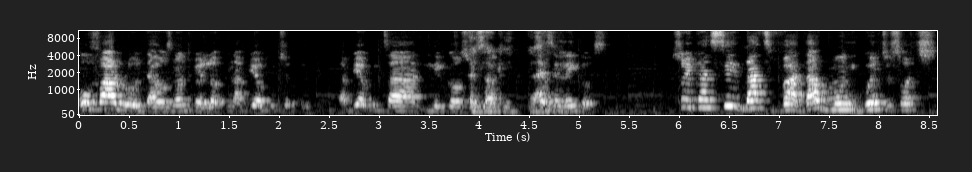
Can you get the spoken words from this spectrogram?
over road that was not developed in Abeokuta, Abeokuta Lagos. Exactly, exactly. In Lagos. So you can see that VAT, that money going to such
